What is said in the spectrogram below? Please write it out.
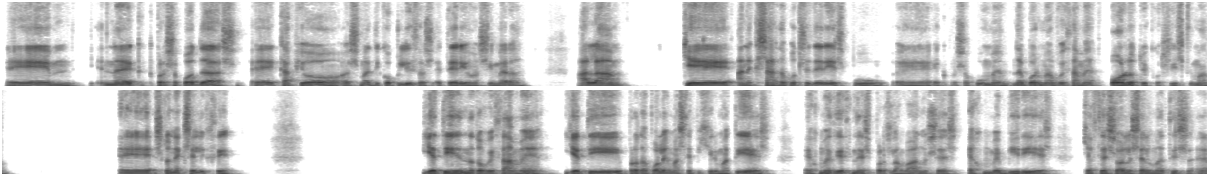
ε, να εκπροσωπώντας ε, κάποιο σημαντικό πλήθος εταιρείων σήμερα, αλλά και ανεξάρτητα από τις εταιρείες που ε, εκπροσωπούμε, να μπορούμε να βοηθάμε όλο το οικοσύστημα ε, στο να εξελιχθεί. Γιατί να το βοηθάμε, γιατί πρώτα απ' όλα είμαστε επιχειρηματίες, έχουμε διεθνές προσλαμβάνωσες, έχουμε εμπειρίες και αυτές όλες θέλουμε να τις ε,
